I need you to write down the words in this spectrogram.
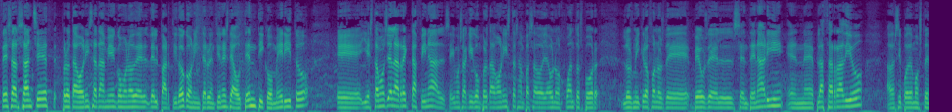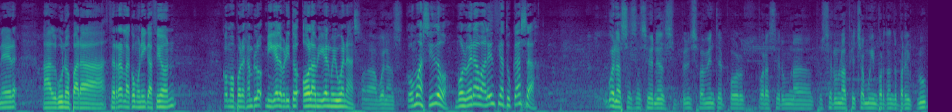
César Sánchez, protagonista también, como no, del, del partido, con intervenciones de auténtico mérito. Eh, y estamos ya en la recta final. Seguimos aquí con protagonistas. Han pasado ya unos cuantos por los micrófonos de Beus del Centenari en eh, Plaza Radio. A ver si podemos tener alguno para cerrar la comunicación. Como por ejemplo Miguel Brito. Hola Miguel, muy buenas. Hola, buenas. ¿Cómo ha sido volver a Valencia, a tu casa? Buenas sensaciones, principalmente por, por, hacer una, por ser una fecha muy importante para el club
